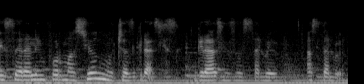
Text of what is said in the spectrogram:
Esta era la información, muchas gracias. Gracias, hasta luego. Hasta luego.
